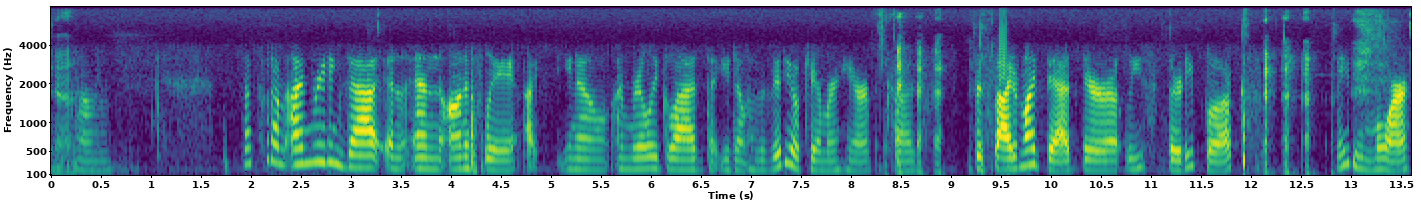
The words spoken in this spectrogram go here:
Yeah. Um, that's what I'm. I'm reading that, and and honestly, I, you know, I'm really glad that you don't have a video camera here because the side of my bed there are at least 30 books, maybe more,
